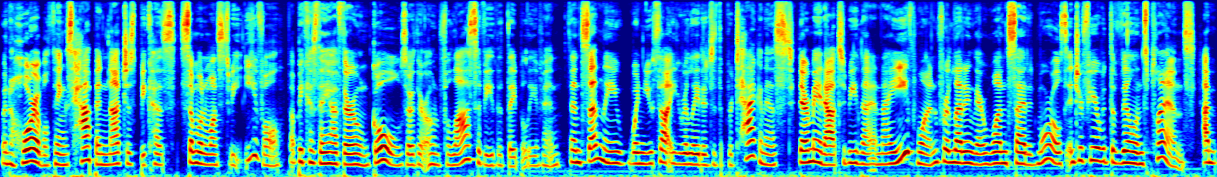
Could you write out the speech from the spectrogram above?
When horrible things happen, not just because someone wants to be evil, but because they have their own goals or their own philosophy that they believe in, then suddenly, when you thought you related to the protagonist, they're made out to be the naive one for letting their one sided morals interfere with the villain's plans. I'm.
